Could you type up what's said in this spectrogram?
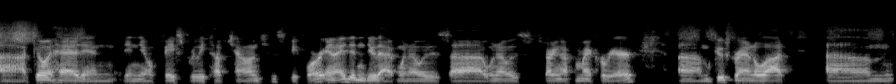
Uh, go ahead and, and you know face really tough challenges before and i didn't do that when i was uh, when i was starting off in my career. Um, goofed around a lot um,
